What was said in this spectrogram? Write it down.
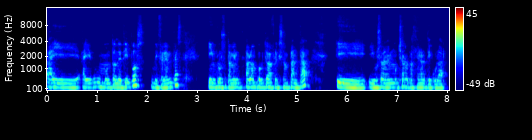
hay, hay un montón de tipos diferentes. Incluso también habla un poquito de la flexión plantar y, usa también mucha rotación articular.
